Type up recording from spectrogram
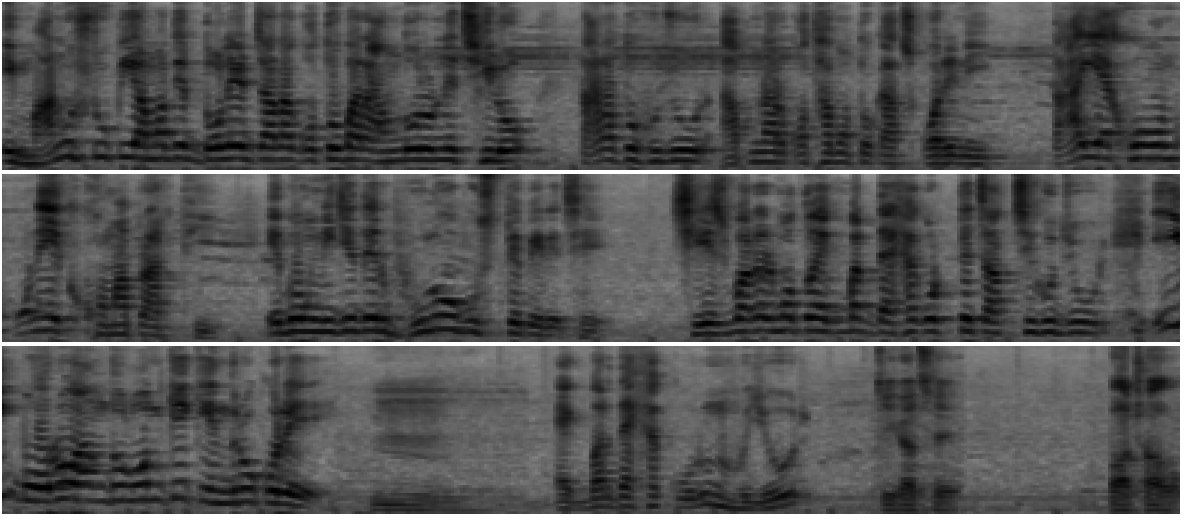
এই মানুষরূপী আমাদের দলের যারা গতবার আন্দোলনে ছিল তারা তো হুজুর আপনার কথা মতো কাজ করেনি। তাই এখন অনেক ক্ষমা প্রার্থী এবং নিজেদের ভুলও বুঝতে পেরেছে। শেষবারের মতো একবার দেখা করতে চাচ্ছে হুজুর। এই বড় আন্দোলনকে কেন্দ্র করে। একবার দেখা করুন হুজুর। ঠিক আছে পাঠাও।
